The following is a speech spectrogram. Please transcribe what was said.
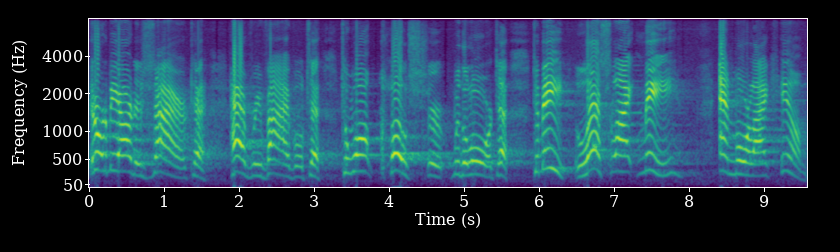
It ought to be our desire to have revival, to, to walk closer with the Lord, to, to be less like me and more like Him.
